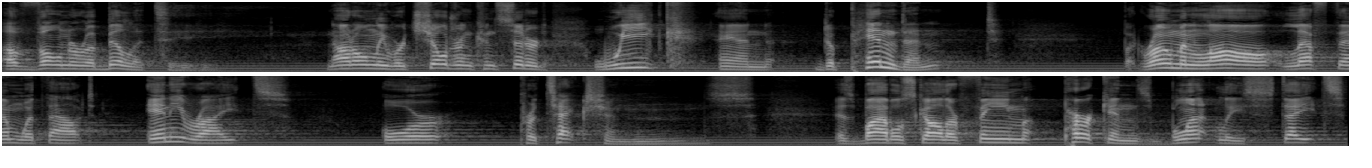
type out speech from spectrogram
of vulnerability Not only were children considered weak and dependent, but Roman law left them without any rights or protections. As Bible scholar Pheme Perkins bluntly states,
